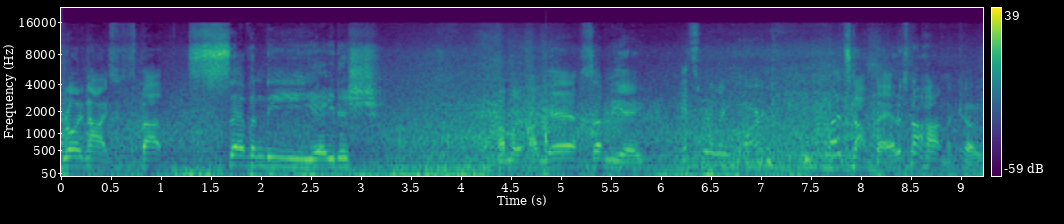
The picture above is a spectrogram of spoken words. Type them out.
really nice. It's about 78-ish. I'm a, uh, yeah, 78. It's really warm. That's not bad. It's not hot in the coach.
